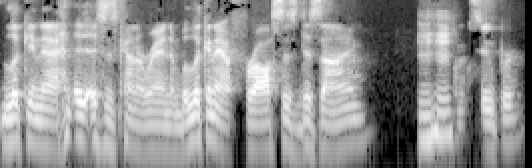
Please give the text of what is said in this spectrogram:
looking at this is kind of random, but looking at Frost's design Mhm. from Super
